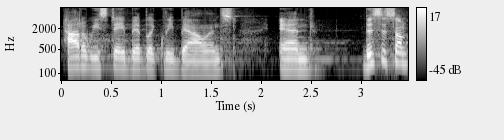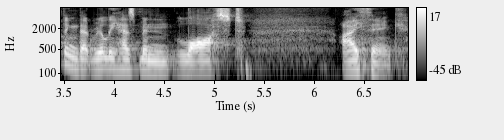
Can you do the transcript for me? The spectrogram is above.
How do we stay biblically balanced? And this is something that really has been lost, I think,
